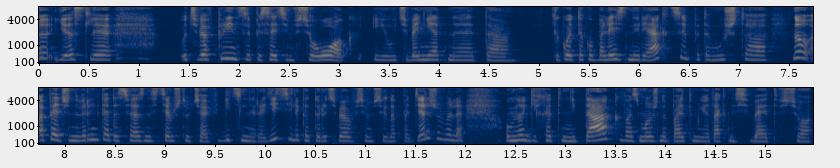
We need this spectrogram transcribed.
если у тебя, в принципе, с этим все ок, и у тебя нет на это какой-то такой болезненной реакции, потому что, ну, опять же, наверняка это связано с тем, что у тебя офигительные родители, которые тебя во всем всегда поддерживали. У многих это не так, возможно, поэтому я так на себя это все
